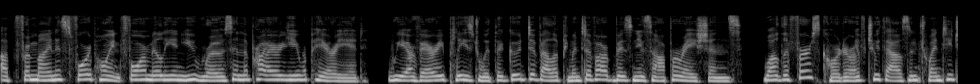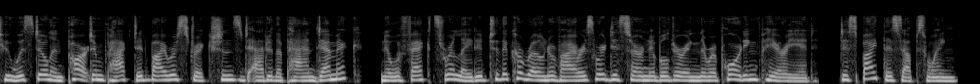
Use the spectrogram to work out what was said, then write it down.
up from minus 4.4 million euros in the prior year period. We are very pleased with the good development of our business operations. While the first quarter of 2022 was still in part impacted by restrictions due to the pandemic, no effects related to the coronavirus were discernible during the reporting period. Despite this upswing,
